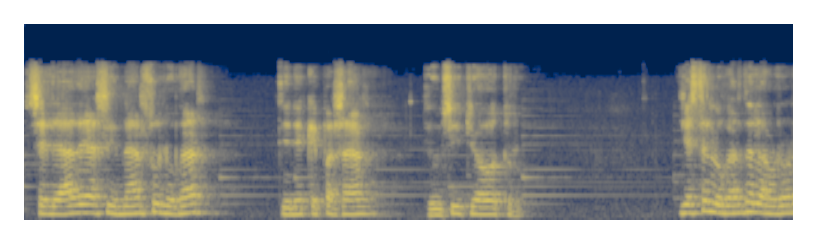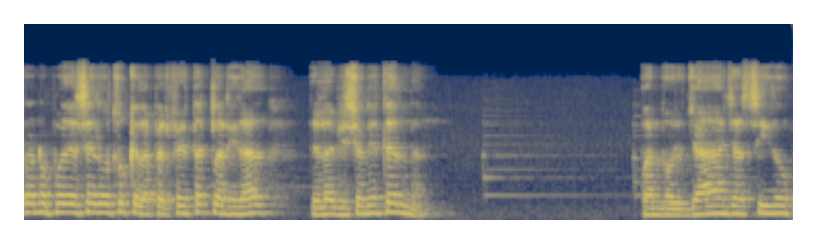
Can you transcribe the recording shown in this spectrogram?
se le ha de asignar su lugar, tiene que pasar de un sitio a otro. Y este lugar de la aurora no puede ser otro que la perfecta claridad de la visión eterna. Cuando ya haya sido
